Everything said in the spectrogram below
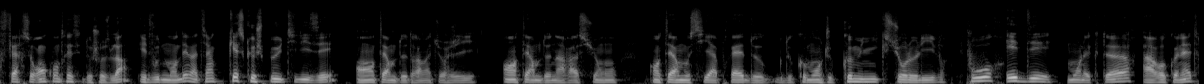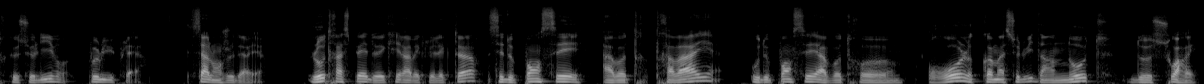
faire se rencontrer ces deux choses-là et de vous demander, bah, tiens, qu'est-ce que je peux utiliser en termes de dramaturgie, en termes de narration, en termes aussi après de, de, comment je communique sur le livre, pour aider mon lecteur à reconnaître que ce livre peut lui plaire. C'est ça l'enjeu derrière. L'autre aspect de écrire avec le lecteur, c'est de penser à votre travail ou de penser à votre euh, rôle comme à celui d'un hôte de soirée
